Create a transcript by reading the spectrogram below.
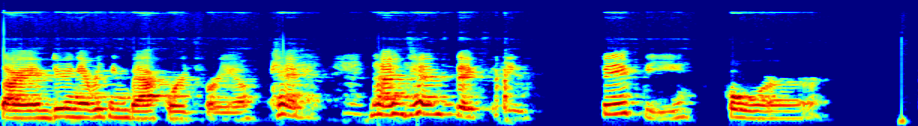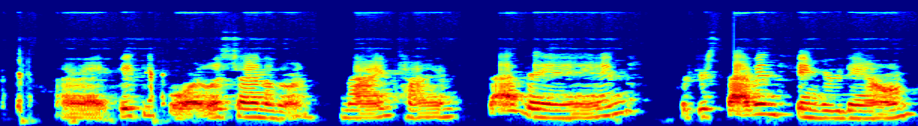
Sorry, I'm doing everything backwards for you. Okay, 9 times 6 is 54. All right, 54. Let's try another one. 9 times 7. Put your seventh finger down.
